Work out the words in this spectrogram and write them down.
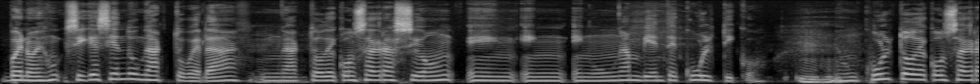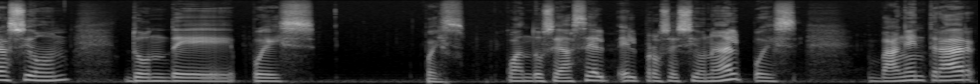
Bueno, sigue siendo un acto, ¿verdad? Un acto de consagración en, un ambiente cúltico. Es un culto de consagración donde, pues, pues, cuando se hace el, procesional, pues van a entrar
